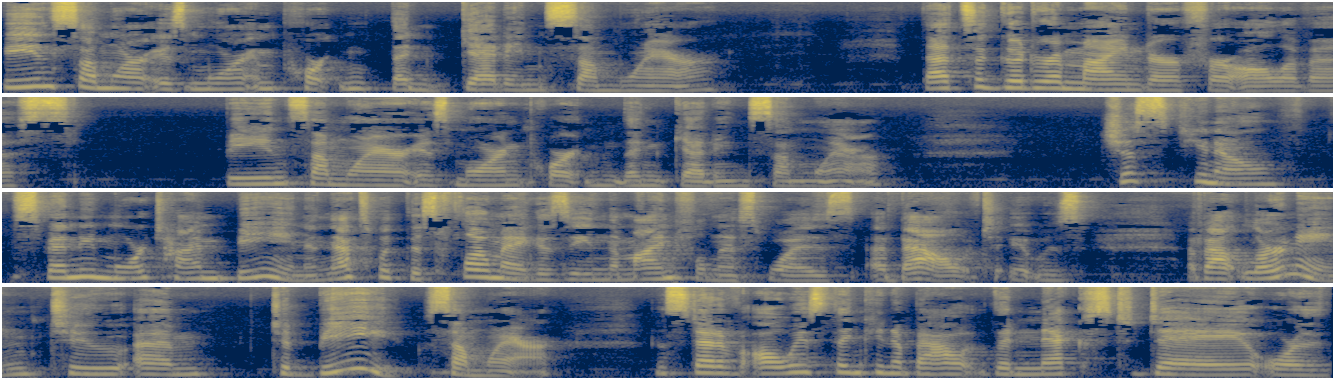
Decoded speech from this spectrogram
Being somewhere is more important than getting somewhere. That's a good reminder for all of us. Being somewhere is more important than getting somewhere. Just, you know, spending more time being. And that's what this Flow magazine, the mindfulness was about. It was about learning to, um, to be somewhere Instead of always thinking about the next day or,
